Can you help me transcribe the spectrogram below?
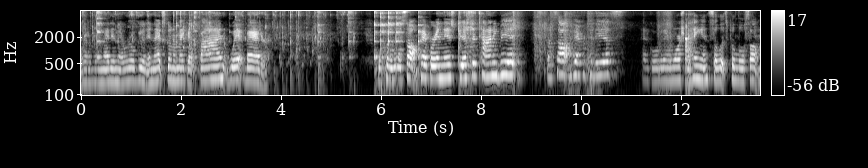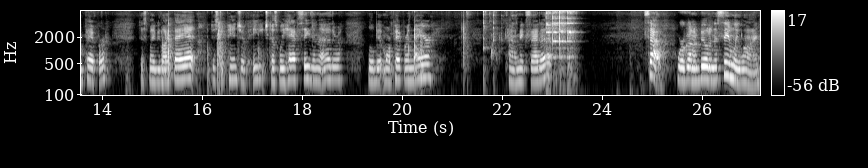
We're going to blend that in there real good, and that's going to make a fine, wet batter. We'll put a little salt and pepper in this, just a tiny bit of salt and pepper to this. I had to go over there and wash my hands, so let's put a little salt and pepper. Just maybe like that. Just a pinch of each, because we have seasoned the other. A little bit more pepper in there. Kind of mix that up. So, we're going to build an assembly line.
